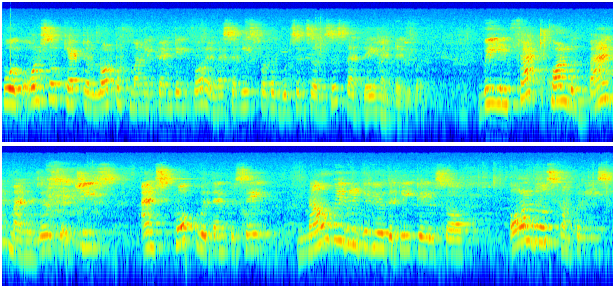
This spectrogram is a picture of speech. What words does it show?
who have also kept a lot of money pending for MSMEs for the goods and services that they had delivered. We in fact called the bank managers, the chiefs, and spoke with them to say, now we will give you the details of all those companies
